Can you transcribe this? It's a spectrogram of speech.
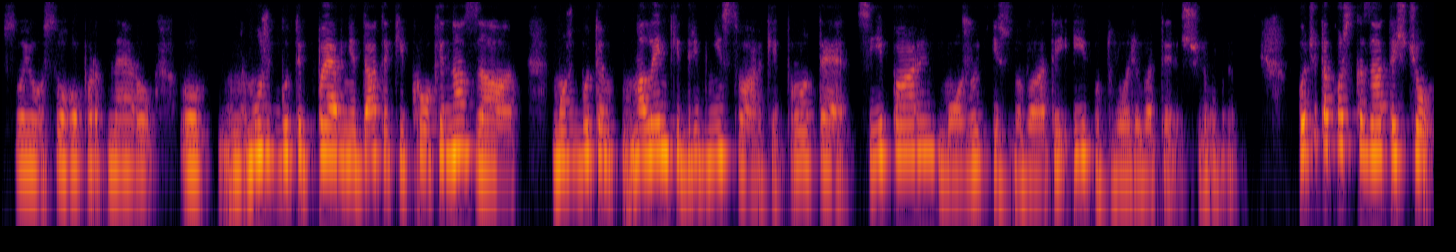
свого, свого партнеру, можуть бути певні да, такі кроки назад, можуть бути маленькі дрібні сварки, проте ці пари можуть існувати і утворювати шлюби. Хочу також сказати, що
